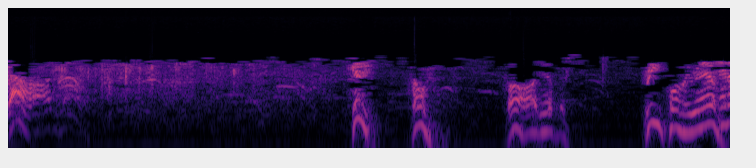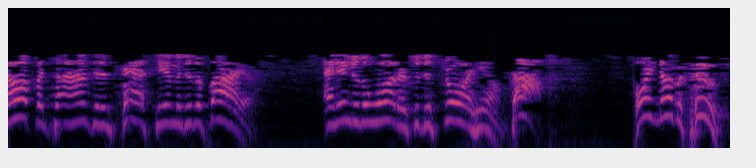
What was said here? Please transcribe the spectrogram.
God. Oh, God help us. Read for me, Rev. And oftentimes it has cast him into the fire and into the water to destroy him. Stop. Point number two.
